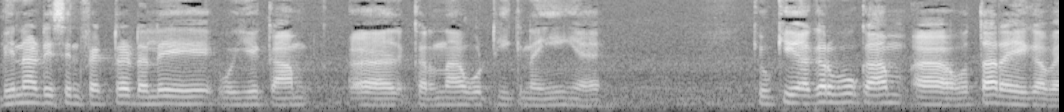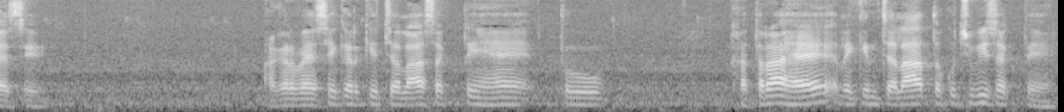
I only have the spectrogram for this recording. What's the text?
बिना डिसइनफेक्टर डले वो ये काम करना वो ठीक नहीं है। क्योंकि अगर वो काम आ, होता रहेगा वैसे अगर वैसे करके चला सकते हैं तो ख़तरा है लेकिन चला तो कुछ भी सकते हैं।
